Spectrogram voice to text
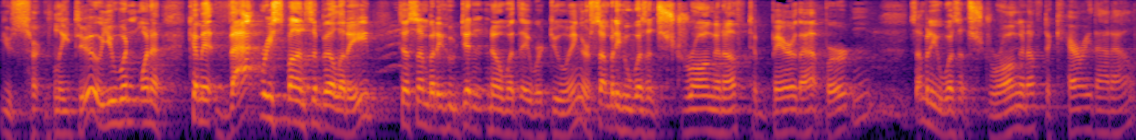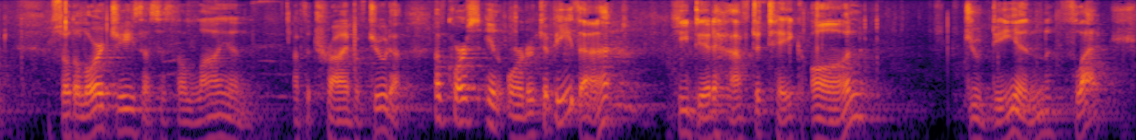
You certainly do. You wouldn't want to commit that responsibility to somebody who didn't know what they were doing or somebody who wasn't strong enough to bear that burden, somebody who wasn't strong enough to carry that out. So the Lord Jesus is the lion of the tribe of Judah. Of course, in order to be that, he did have to take on Judean flesh.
